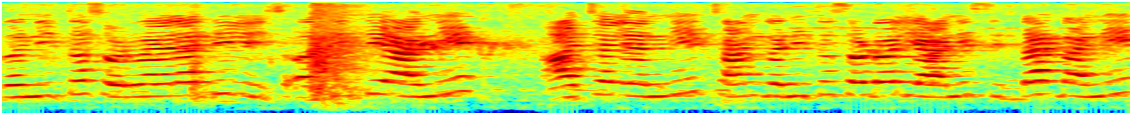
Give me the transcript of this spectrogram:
गणितं सोडवायला दिली अदिती आणि आचल यांनी छान गणितं सोडवली आणि सिद्धार्थ आणि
